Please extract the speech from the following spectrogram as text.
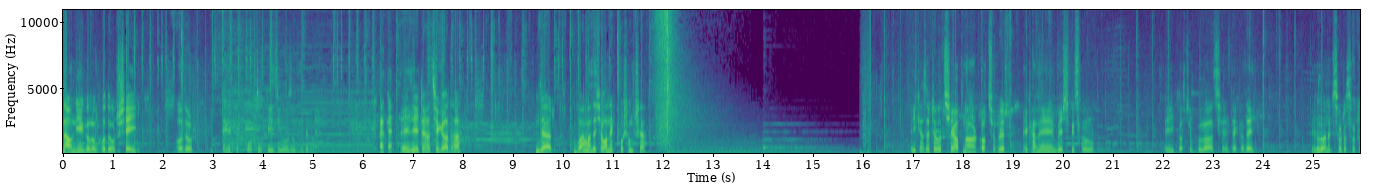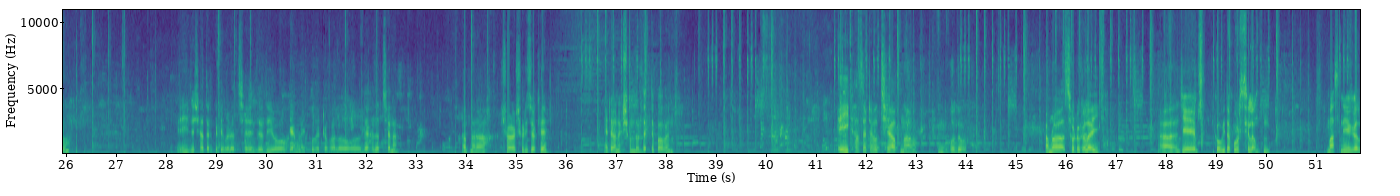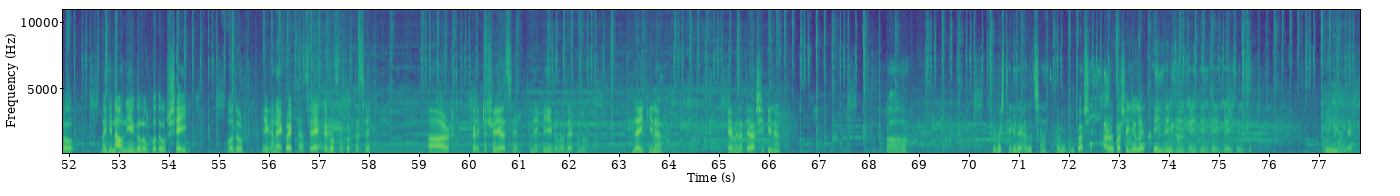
নাও নিয়ে গেল ভোদর সেই ভোদর। এর একটা কত কেজি ওজন হতে পারে। এই যে এটা হচ্ছে গাধা যার বাংলাদেশে অনেক প্রশংসা। এই খাঁচাটা হচ্ছে আপনার কচ্ছপের। এখানে বেশ কিছু এই কচ্ছপগুলো আছে দেখা যায়। এগুলো অনেক ছোট ছোট। এই যে সাঁতার কেটে বেড়াচ্ছে, যদিও ক্যামেরায় খুব একটা ভালো দেখা যাচ্ছে না। আপনারা সরাসরি চোখে এটা অনেক সুন্দর দেখতে পাবেন। এই খাঁচাটা হচ্ছে আপনার ভোদর। আমরা ছোটবেলায় যে কবিতা পড়ছিলাম মাছ নিয়ে গেল নাকি নাও নিয়ে গেল ভোদর, সেই ভোদর। এখানে কয়েকটা আছে, একটা গোসল করতেছে আর কয়েকটা শুয়ে আছে, দেখি এগুলো দেখানো যায় কিনা, ক্যামেরাতে আসে কিনা। এ পাশ থেকে দেখা যাচ্ছে না, তবে ওই পাশে, আর ওই পাশে গেলে এই যে যে যে যে যে যে, এই যে এই যে দেখো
